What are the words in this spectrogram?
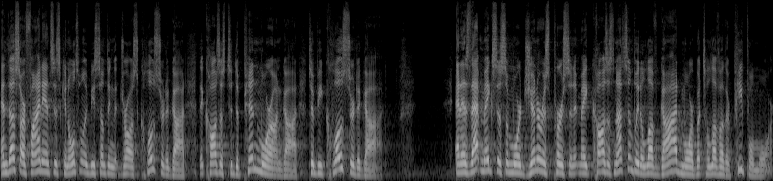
And thus, our finances can ultimately be something that draws closer to God, that causes us to depend more on God, to be closer to God. And as that makes us a more generous person, it may cause us not simply to love God more, but to love other people more.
